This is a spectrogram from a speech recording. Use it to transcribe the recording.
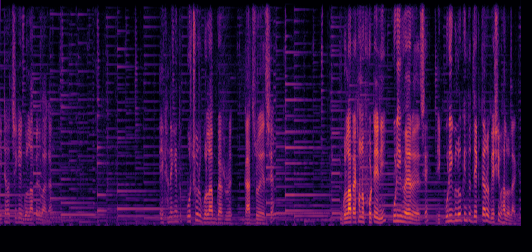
এটা হচ্ছে গিয়ে গোলাপের বাগান। এখানে কিন্তু প্রচুর গোলাপ গাছ রয়ে- গাছ রয়েছে। গোলাপ এখনও ফোটেনি, কুড়ি হয়ে রয়েছে। এই কুড়িগুলো কিন্তু দেখতে আরও বেশি ভালো লাগে।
